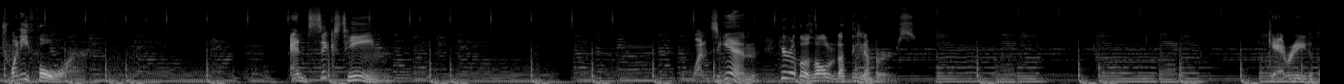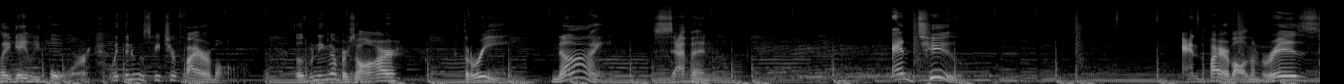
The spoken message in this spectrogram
24, and 16. Once again, here are those all or nothing numbers. Get ready to play Daily 4 with the newest feature Fireball. Those winning numbers are 3, 9, 7, and 2. And the Fireball number is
